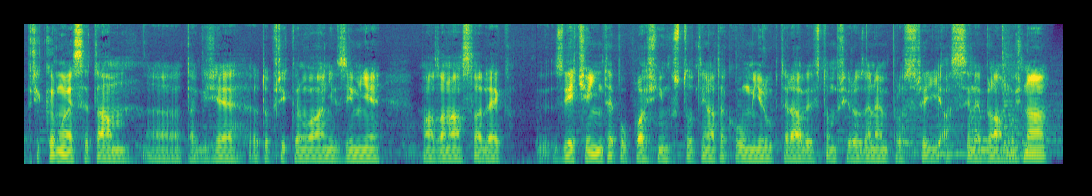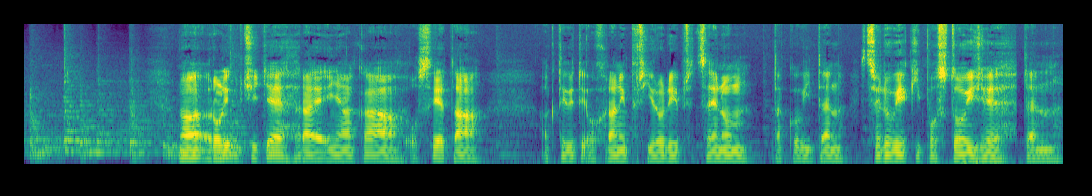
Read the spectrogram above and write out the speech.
přikrmuje se tam, eh, takže to přikrmování v zimě má za následek zvětšení té populační hustoty na takovou míru, která by v tom přirozeném prostředí asi nebyla možná. No a roli určitě hraje i nějaká osvěta, aktivity ochrany přírody, přece jenom takový ten středověký postoj, že ten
